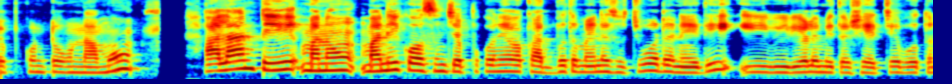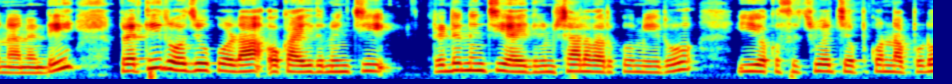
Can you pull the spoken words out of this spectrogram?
చెప్పుకుంటూ ఉన్నాము. అలాంటి మనం మనీ కోసం చెప్పుకునే ఒక అద్భుతమైన స్విచ్ బోర్డ్ అనేది ఈ వీడియోలో మీతో షేర్ చేయబోతున్నానండి. ప్రతిరోజు కూడా ఒక ఐదు నుంచి రెండు నుంచి ఐదు నిమిషాల వరకు మీరు ఈ యొక్క సిచ్యువేట్ చెప్పుకున్నప్పుడు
